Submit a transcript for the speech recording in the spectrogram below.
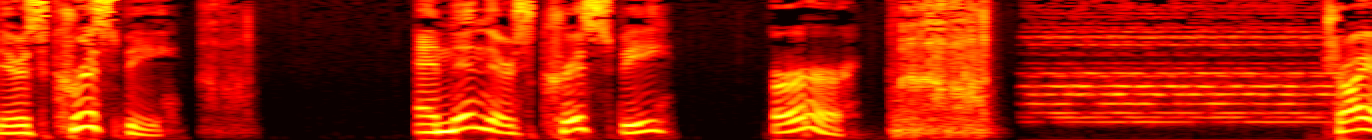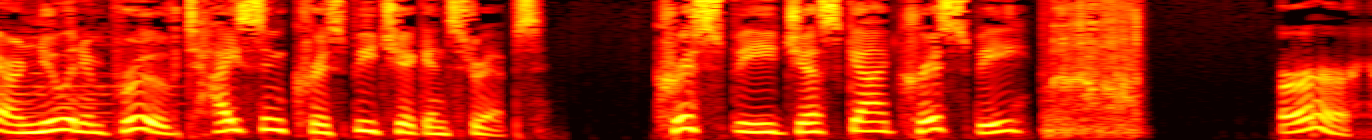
there's crispy. And then there's crispy er. Try our new and improved Tyson crispy chicken strips. Crispy just got crispy. Er.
